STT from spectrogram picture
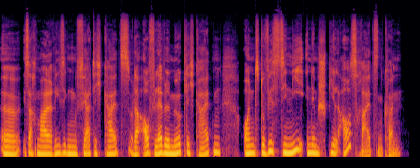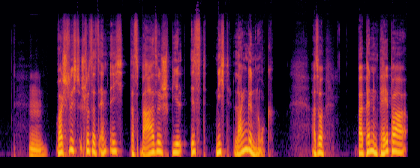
äh, ich sag mal, riesigen Fertigkeits- oder Auflevel-Möglichkeiten und du wirst sie nie in dem Spiel ausreizen können. Mhm. Weil schluss, schlussendlich das Basisspiel ist nicht lang genug. Also bei Pen and Paper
